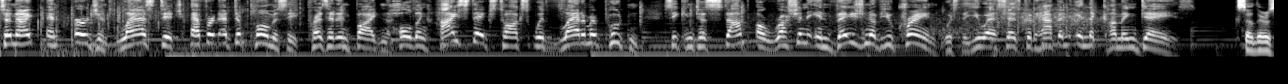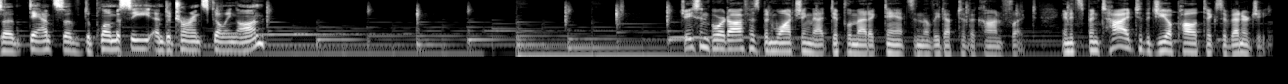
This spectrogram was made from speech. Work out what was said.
Tonight, an urgent last ditch effort at diplomacy. President Biden holding high stakes talks with Vladimir Putin, seeking to stop a Russian invasion of Ukraine, which the U.S. says could happen in the coming days. So there's a dance of diplomacy and deterrence going on. Jason Bordoff has been watching that diplomatic dance in the lead up to the conflict, and it's been tied to the geopolitics of energy.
